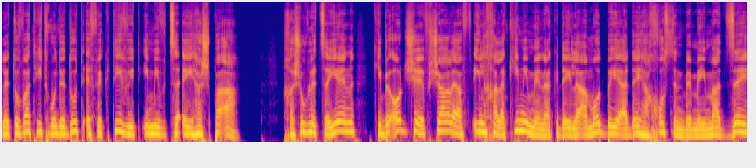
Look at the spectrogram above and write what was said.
לטובת התמודדות אפקטיבית עם מבצעי השפעה. חשוב לציין כי בעוד שאפשר להפעיל חלקים ממנה כדי לעמוד ביעדי החוסן במימד זה,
